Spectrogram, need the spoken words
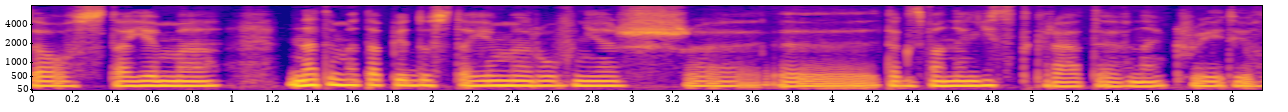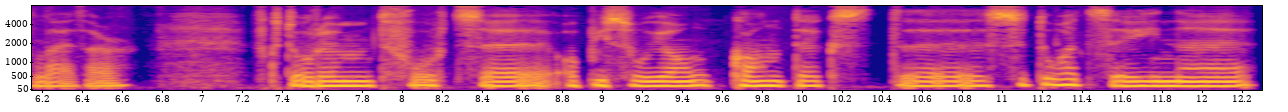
dostajemy, na tym etapie dostajemy również e, tak zwany list kreatywny, creative letter, w którym twórcy opisują kontekst e, sytuacyjny,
